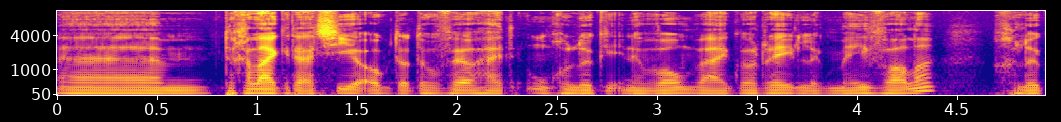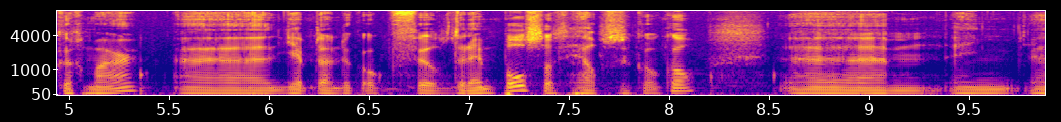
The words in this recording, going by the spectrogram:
Um, tegelijkertijd zie je ook dat de hoeveelheid ongelukken in een woonwijk wel redelijk meevallen. Gelukkig maar. Uh, je hebt natuurlijk ook veel drempels, dat helpt natuurlijk ook al. Um, en uh,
